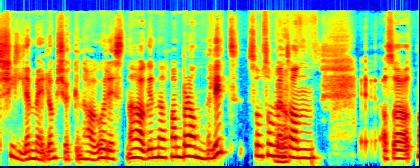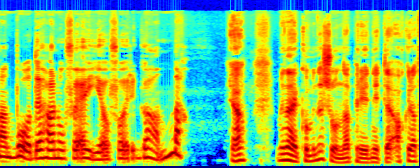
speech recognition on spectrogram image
skille mellom kjøkkenhage og resten av hagen, men at man blander litt. Som, som en sånn Altså at man både har noe for øyet og for ganen, da. Ja, men det er kombinasjonen av pryd nytte. Akkurat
